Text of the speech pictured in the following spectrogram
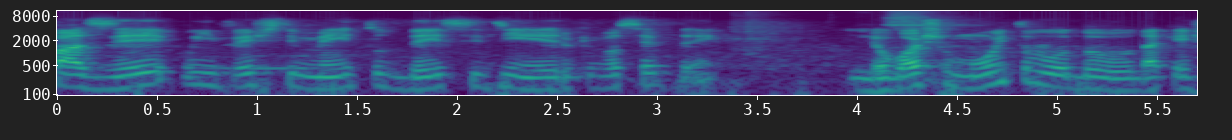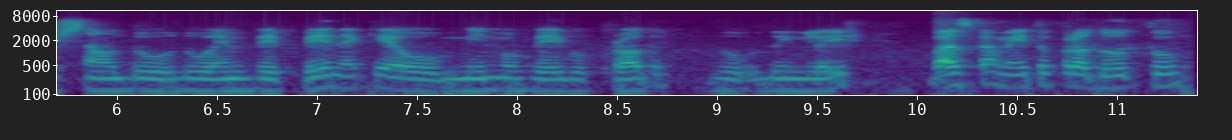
fazer o investimento desse dinheiro que você tem. Isso. Eu gosto muito do, da questão do, do MVP, né, que é o Minimum Viable Product do, do inglês. Basicamente, o produto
